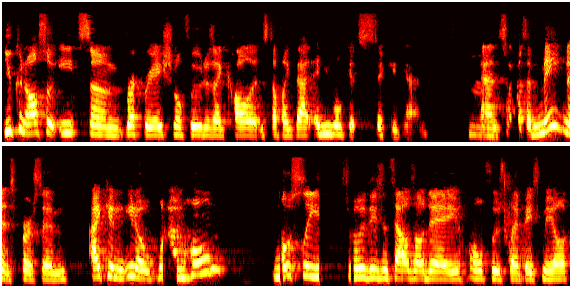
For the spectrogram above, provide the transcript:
you can also eat some recreational food, as I call it, and stuff like that, and you won't get sick again. Mm. And so, as a maintenance person, I can, you know, when I'm home, mostly smoothies and salads all day, whole foods, plant based meal.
